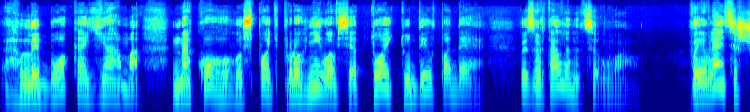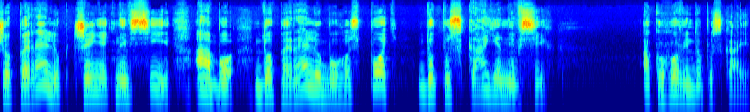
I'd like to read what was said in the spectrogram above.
глибока яма, на кого Господь прогнівався, той туди впаде. Ви звертали на це увагу? Виявляється, що перелюб чинять не всі, або до перелюбу Господь допускає не всіх. А кого він допускає?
